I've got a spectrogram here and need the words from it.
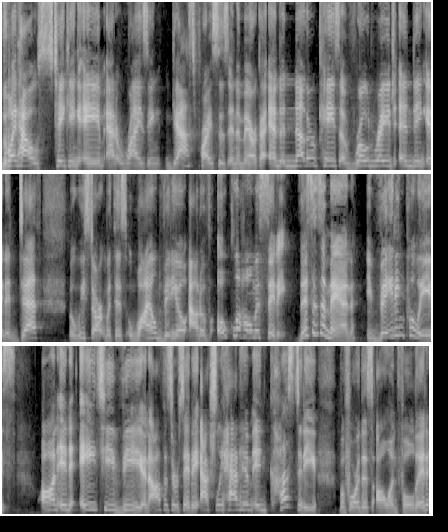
The White House taking aim at rising gas prices in America and another case of road rage ending in a death. But we start with this wild video out of Oklahoma City. This is a man evading police on an ATV. And officers say they actually had him in custody before this all unfolded.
